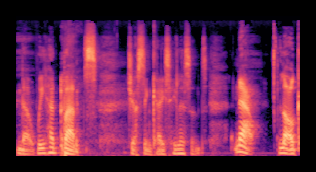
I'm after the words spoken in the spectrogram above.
No, we had bants, just in case he listens. Now, log.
